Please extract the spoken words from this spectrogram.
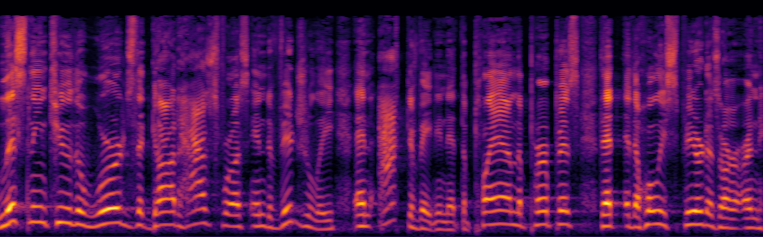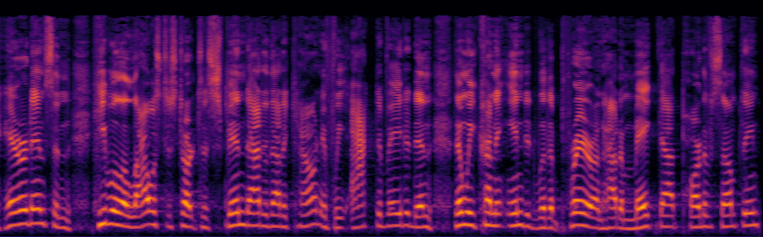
listening to the words that God has for us individually and activating it. The plan, the purpose, that the Holy Spirit is our inheritance, and He will allow us to start to spend out of that account if we activate it. And then we kind of ended with a prayer on how to make that part of something.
